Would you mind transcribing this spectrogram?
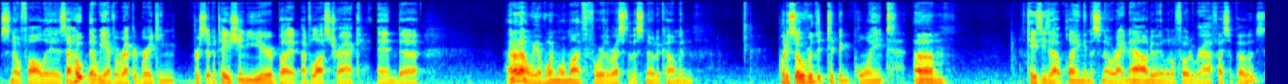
snowfall is. I hope that we have a record breaking precipitation year, but I've lost track, and uh, I don't know. We have one more month for the rest of the snow to come, and put us over the tipping point. Um, Casey's out playing in the snow right now, doing a little photograph, I suppose.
